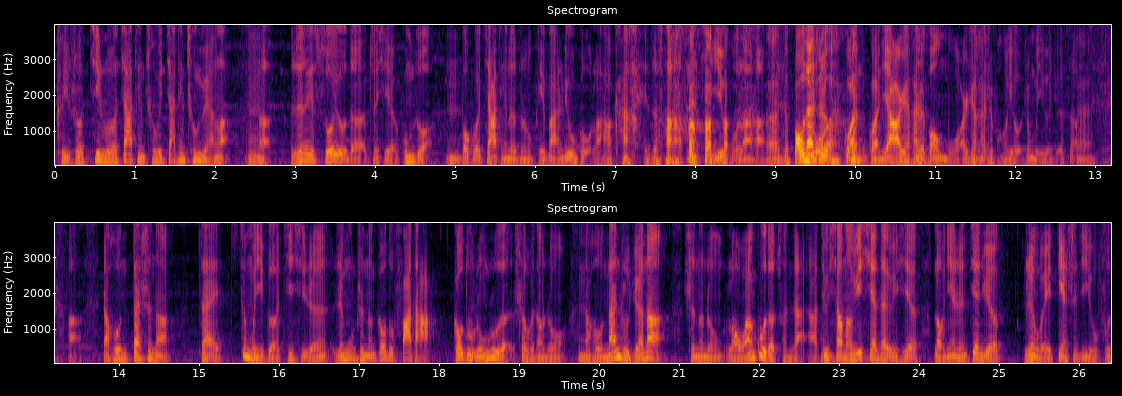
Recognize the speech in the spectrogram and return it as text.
可以说进入了家庭，成为家庭成员了。啊、嗯人类所有的这些工作，嗯。包括家庭的这种陪伴、遛狗了、看孩子了、洗衣服了啊，但是管管家，而且还是保姆，而且还是朋友这么一个角色。哎啊，然后但是呢，在这么一个机器人、人工智能高度发达、高度融入的社会当中，然后男主角呢是那种老顽固的存在啊，就相当于现在有一些老年人坚决。认为电视机有辐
